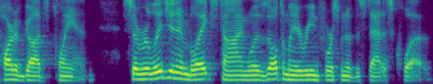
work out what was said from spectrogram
part of God's plan. So religion in Blake's time was ultimately a reinforcement of the status quo.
